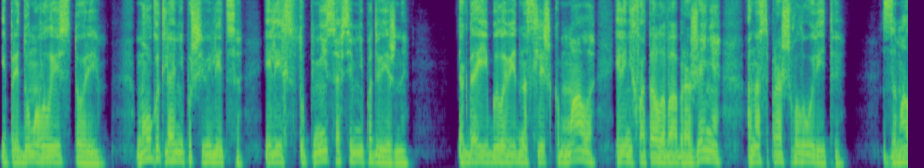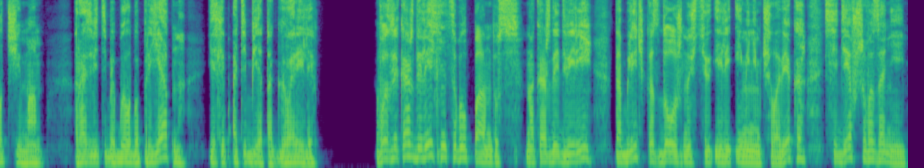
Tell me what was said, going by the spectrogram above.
и придумывала истории. Могут ли они пошевелиться, или их ступни совсем неподвижны? Когда ей было видно слишком мало или не хватало воображения, она спрашивала у Риты. «Замолчи, мам. Разве тебе было бы приятно, если бы о тебе так говорили?» Возле каждой лестницы был пандус, на каждой двери табличка с должностью или именем человека, сидевшего за ней.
